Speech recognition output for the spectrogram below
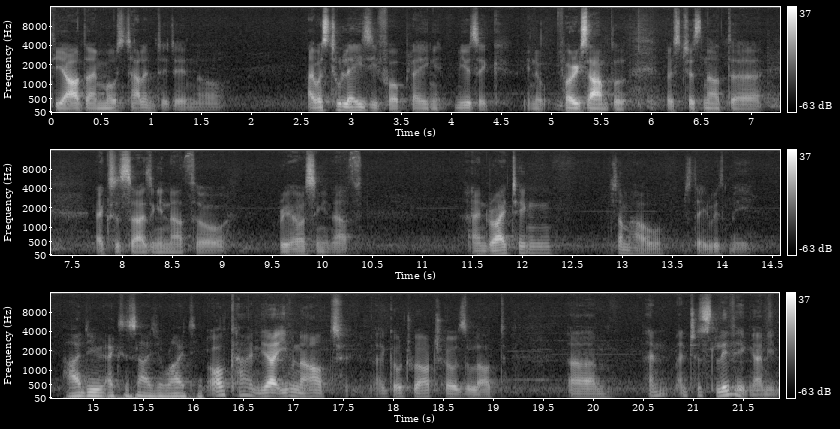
the art I'm most talented in. Or I was too lazy for playing music you know, for example, was just not uh, exercising enough or rehearsing enough. And writing somehow stayed with me. How do you exercise your writing? All kind, yeah, even art. I go to art shows a lot. Um, and, and just living. I mean,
